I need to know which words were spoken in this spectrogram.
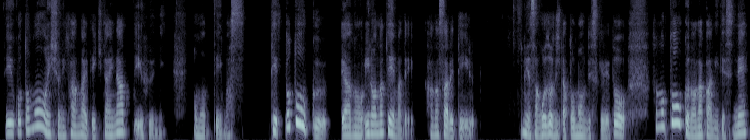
っていうことも一緒に考えていきたいなっていうふうに思っています。テッドトークであのいろんなテーマで話されている皆さんご存知だと思うんですけれど、そのトークの中にですね、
